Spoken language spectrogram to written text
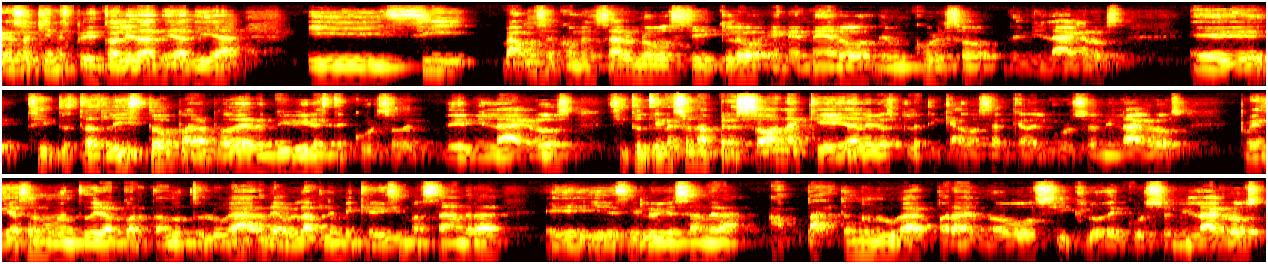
Regreso aquí en Espiritualidad Día a Día. Y sí, vamos a comenzar un nuevo ciclo en enero de un curso de milagros. Eh, si tú estás listo para poder vivir este curso de, milagros, si tú tienes una persona que ya le habías platicado acerca del curso de milagros, pues ya es el momento de ir apartando tu lugar, de hablarle a mi queridísima Sandra eh, y decirle, oye Sandra, apártame un lugar para el nuevo ciclo de curso de milagros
